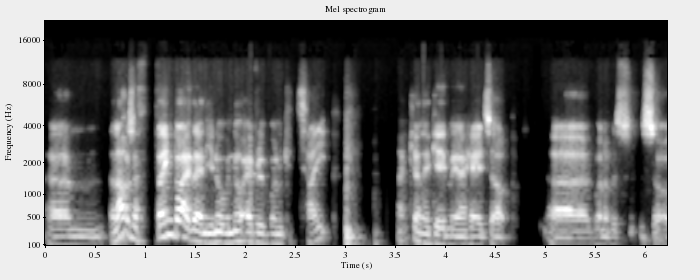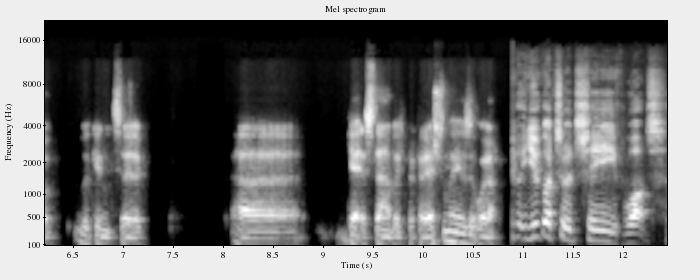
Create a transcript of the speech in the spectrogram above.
Um, and that was a thing back then. You know, not everyone could type. That kind of gave me a heads up uh, when I was sort of looking to uh, get established professionally, as it were. You got to achieve what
